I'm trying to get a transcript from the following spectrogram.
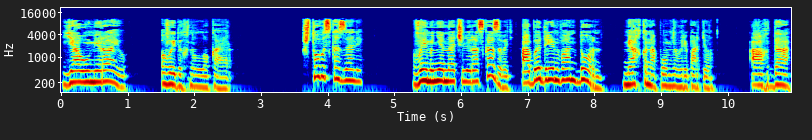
«Я умираю», — выдохнул Локайр. «Что вы сказали?» «Вы мне начали рассказывать об Эдриен Ван Дорн», — мягко напомнил репортер. «Ах, да,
